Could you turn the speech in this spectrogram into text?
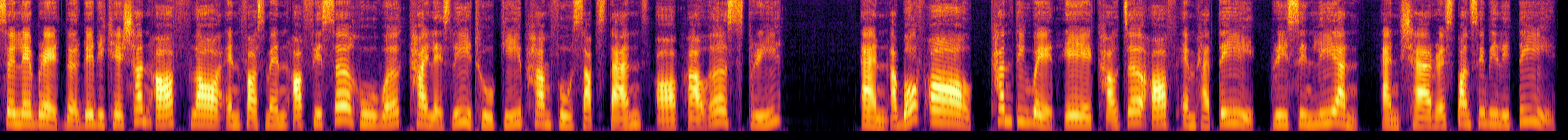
Celebrate the dedication of law enforcement officers who work tirelessly to keep harmful substance off our streets. And above all, cultivate a culture of empathy, resilience, and shared responsibility.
